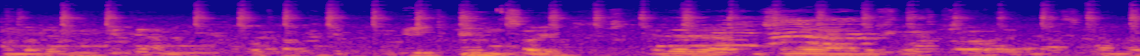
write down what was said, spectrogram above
সংবাদের ভিত্তিতে আমি গতকাল থেকেই সরি এদের পিছনে আমাদের আমরা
